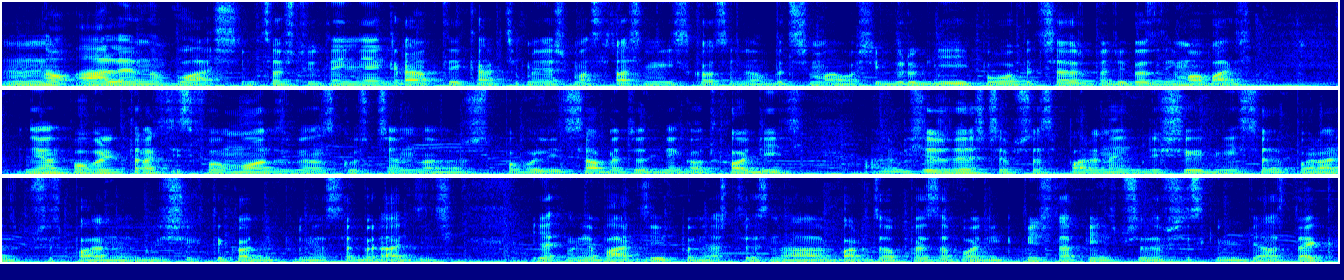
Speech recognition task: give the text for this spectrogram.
No ale no właśnie, coś tutaj nie gra w tej karcie, ponieważ ma strasznie nisko no, wytrzymałość i w drugiej połowie trzeba już będzie go zdejmować. I on powoli traci swoją moc, w związku z czym no już powoli trzeba będzie od niego odchodzić, ale myślę, że jeszcze przez parę najbliższych dni sobie poradzi, przez parę najbliższych tygodni powinien sobie radzić jak najbardziej, ponieważ to jest na bardzo OP zawodnik, 5 na 5 przede wszystkim gwiazdek.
